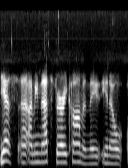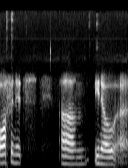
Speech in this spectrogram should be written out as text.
Yes, I mean that's very common. They, you know, often it's, um, you know, uh,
